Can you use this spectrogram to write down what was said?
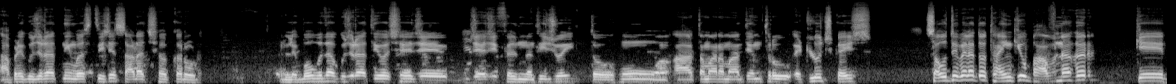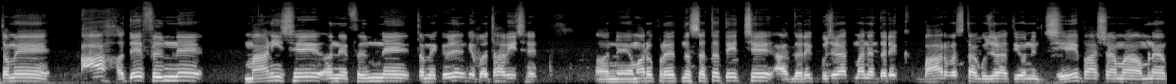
આપણે ગુજરાતની વસ્તી છે સાડા છ કરોડ. એટલે બહુ બધા ગુજરાતીઓ છે જે જે હજી ફિલ્મ નથી જોઈ. તો હું આ તમારા માધ્યમ થ્રુ એટલું જ કહીશ. સૌથી પહેલાં તો થેન્ક યુ ભાવનગર કે તમે આ હદે ફિલ્મને માણી છે અને ફિલ્મને તમે કહ્યું ને કે વધાવી છે. અને અમારો પ્રયત્ન સતત એ જ છે, આ દરેક ગુજરાતમાં ને દરેક બહાર વસતા ગુજરાતીઓને જે ભાષામાં હમણાં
